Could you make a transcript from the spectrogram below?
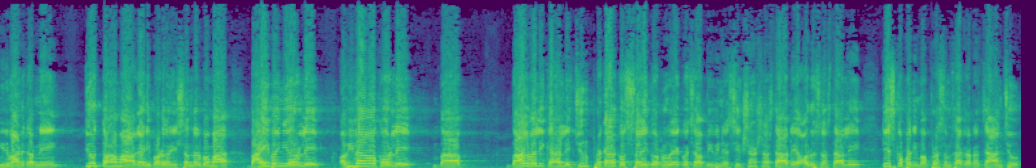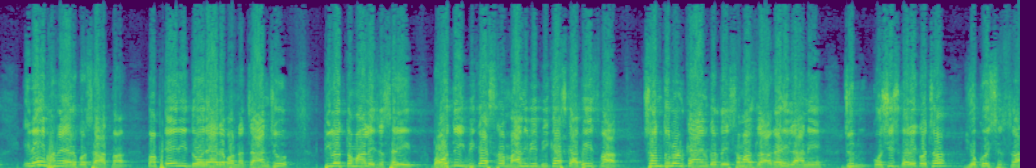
निर्माण गर्ने त्यो तहमा अगाडि बढाउने सन्दर्भमा भाइ बहिनीहरूले अभिभावकहरूले बालबालिकाहरूले जुन प्रकारको सहयोग गर्नुभएको छ विभिन्न शिक्षण संस्थाहरूले अरू संस्थाहरूले त्यसको पनि म प्रशंसा गर्न चाहन्छु। यिनै भनाइहरूको साथमा म फेरि दोहोऱ्याएर भन्न चाहन्छु तिलोत्तमाले जसरी भौतिक विकास र मानवीय विकासका बिचमा सन्तुलन कायम गर्दै समाजलाई अगाडि लाने जुन कोसिस गरेको छ यो कोसिसमा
